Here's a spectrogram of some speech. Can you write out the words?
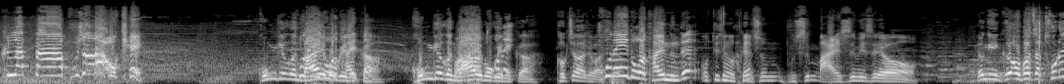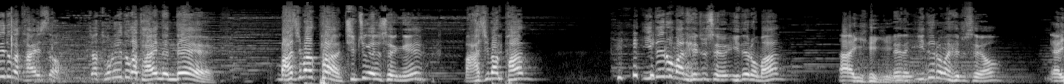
큰일 났다! 부셔라! 오케이! 공격은 나의 다 목이니까. 공격은 와, 나의 토네- 목이니까. 걱정하지 마세요. 토네이도가 다 했는데? 어떻게 생각해? 무슨 무슨 말씀이세요? 형님 그 어 맞아 토네이도가 다 했어. 자 토네이도가 다 했는데 마지막 판 집중해 주세요 형님. 마지막 판 이대로만 해주세요. 이대로만. 아, 예, 예. 네네 이대로만 해주세요. 아, 예,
